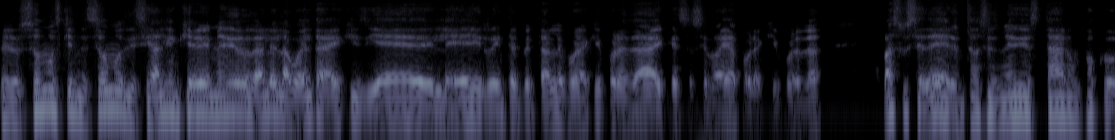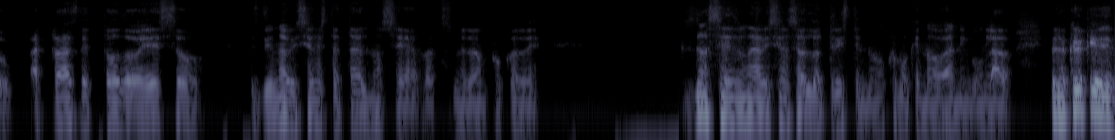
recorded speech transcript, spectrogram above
pero somos quienes somos y si alguien quiere medio darle la vuelta a X, Y, ley, reinterpretarle por aquí, por allá y que eso se vaya por aquí, por allá, va a suceder. Entonces medio estar un poco atrás de todo eso, desde una visión estatal, no sé, a ratos me da un poco de, pues, no sé, es una visión solo triste, ¿no? Como que no va a ningún lado. Pero creo que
